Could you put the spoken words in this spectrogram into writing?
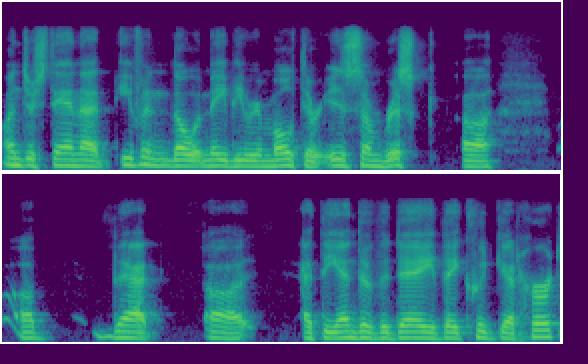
understand that even though it may be remote, there is some risk uh, uh, that uh, at the end of the day they could get hurt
